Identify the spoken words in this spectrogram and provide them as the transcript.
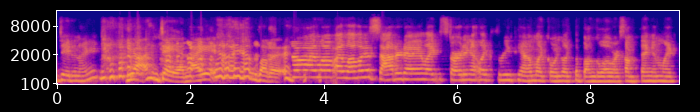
Day to night. yeah, day and night. I love it. No, I love I love like a Saturday, like starting at like 3 p.m., like going to like the bungalow or something and like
